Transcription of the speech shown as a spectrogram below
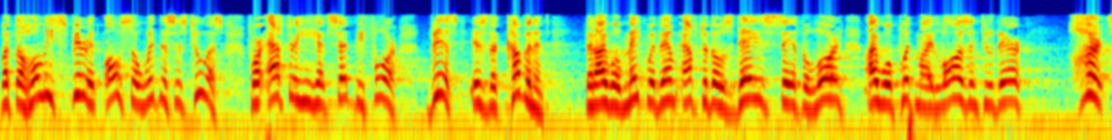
But the Holy Spirit also witnesses to us. For after he had said before, This is the covenant that I will make with them after those days, saith the Lord, I will put my laws into their hearts,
